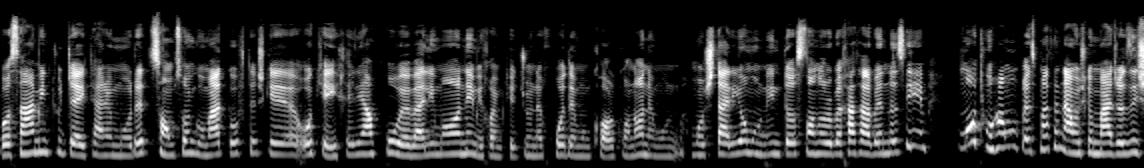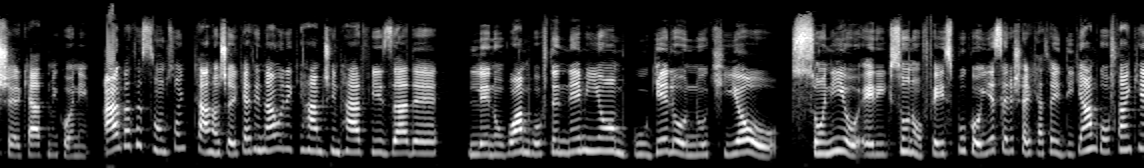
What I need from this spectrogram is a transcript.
واسه همین تو جدیدترین مورد سامسونگ اومد گفتش که اوکی خیلی هم خوبه ولی ما نمی‌خوایم که جون خودمون کارکنانمون مشتریامون این داستان رو به خطر بندازیم. ما تو همون قسمت نمایشگاه مجازی شرکت می‌کنیم. البته سامسونگ تنها شرکتی نبوده که همچین حرفی زده. لنوو هم گفته نمیام گوگل و نوکیا و سونی و اریکسون و فیسبوک و یه سری شرکت های دیگه هم گفتن که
